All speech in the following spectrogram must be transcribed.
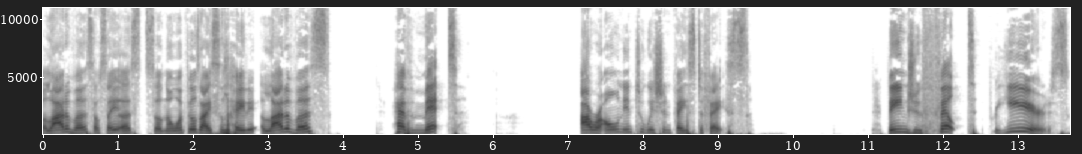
a lot of us, I'll say us, so no one feels isolated. A lot of us have met our own intuition face to face. Things you felt for years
